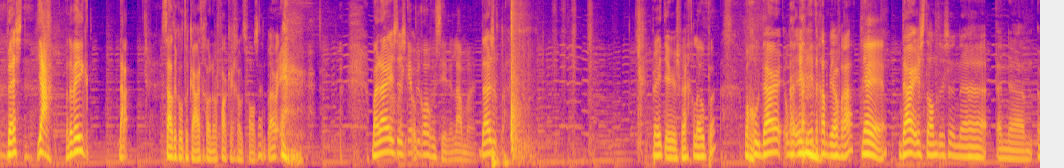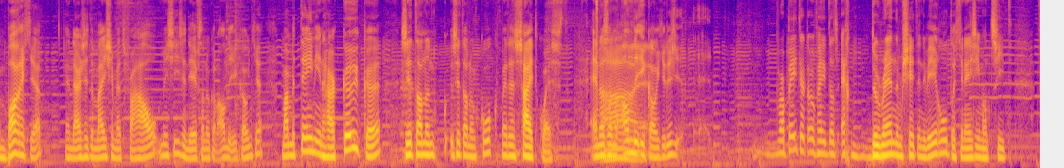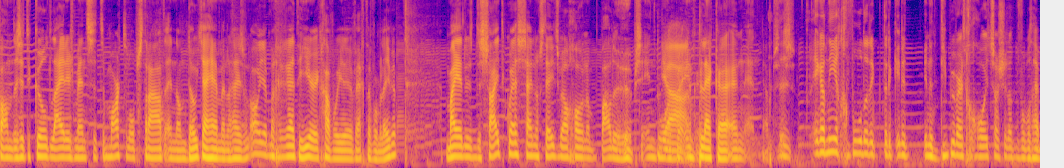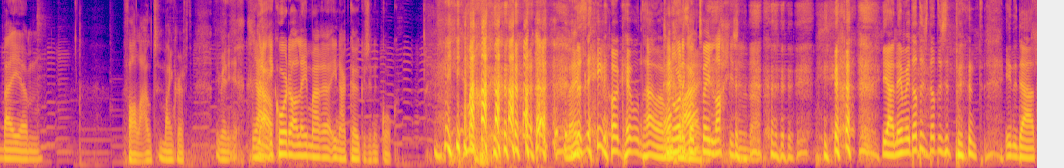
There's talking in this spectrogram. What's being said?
Best. Ja, maar dan weet ik... Staat ook op de kaart gewoon een fucking groot Vals End. Maar, maar daar is dus... ik heb er gewoon geen zin in, laat maar. Daar is... Peter is weggelopen. Maar goed, daar, om even in te gaan op jouw vraag. Ja, ja, ja. Daar is dan dus een, eh, een, ehm, een barretje. En daar zit een meisje met verhaalmissies. En die heeft dan ook een ander icoontje. Maar meteen in haar keuken zit dan een, zit dan een kok met een sidequest. En dat is dan een Ah, ander ja. icoontje. Dus eh, waar Peter het over heeft, dat is echt de random shit in de wereld. Dat je ineens iemand ziet van, er zitten cultleiders, mensen te martelen op straat. En dan dood jij hem. En dan zei ze van, oh je hebt me gered. Hier, ik ga voor je vechten voor mijn leven. Maar ja, dus de sidequests zijn nog steeds wel gewoon een bepaalde hubs in dorpen, Ja, in plekken. En, en Ja, precies. dus ik had niet het gevoel dat ik, dat ik in, het, in het diepe werd gegooid, zoals je dat bijvoorbeeld hebt bij ehm, Fallout. Minecraft. Ik weet niet. Ja, Ja. ik hoorde alleen maar eh, in haar keuken zit een kok. Ja. Maar dat is het enige wat ik heb onthouden. Toen Echt hoorde ik ook twee lachjes inderdaad. ja, nee, maar dat is, dat is het punt. Inderdaad.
